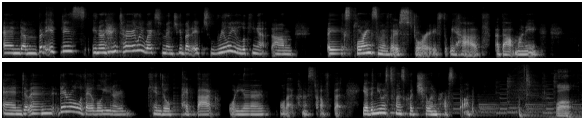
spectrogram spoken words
And um, but it is, you know, it totally works for men too. But it's really looking at um, exploring some of those stories that we have about money, and and they're all available. You know, Kindle, paperback, audio, all that kind of stuff. But yeah, the newest one's called Chill and Prosper. Well,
